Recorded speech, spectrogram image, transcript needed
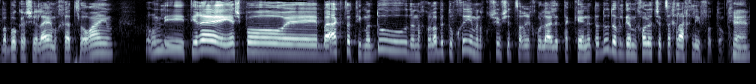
בבוקר שלהם, אחרי הצהריים, אומרים לי, תראה, יש פה אה, בעיה קצת עם הדוד, אנחנו לא בטוחים, אנחנו חושבים שצריך אולי לתקן את הדוד, אבל גם יכול להיות שצריך להחליף אותו. כן.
